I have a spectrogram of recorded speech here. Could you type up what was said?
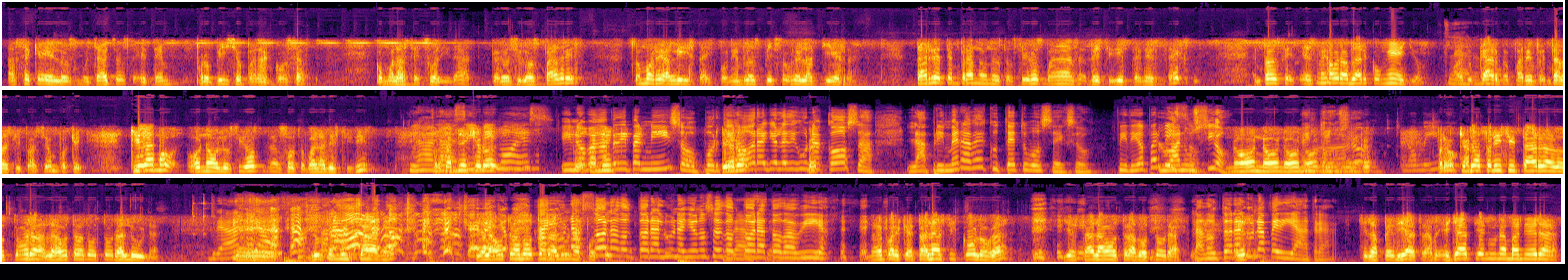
hace que los muchachos estén propicios para cosas como la sexualidad. Pero si los padres somos realistas y ponemos los pies sobre la tierra, tarde o temprano nuestros hijos van a decidir tener sexo. Entonces es mejor hablar con ellos, Claro. educarnos para enfrentar la situación, porque quieramos o no, los hijos de nosotros van a decidir. Claro. Así quiero- mismo es. Y no van a pedir permiso, porque quiero- ahora yo le digo una cosa. La primera vez que usted tuvo sexo, Pidió permiso. lo anunció. No, no, no, no. Entonces, nunca. lo mismo. Pero quiero felicitar a la doctora, a la otra doctora Luna, Gracias. luce muy sana. Y a la otra doctora Hay Luna, una sola doctora Luna, yo no soy doctora Gracias. todavía. No es porque está la psicóloga y está la otra doctora. La doctora Es- Luna pediatra. Sí, la pediatra. Ella tiene una manera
